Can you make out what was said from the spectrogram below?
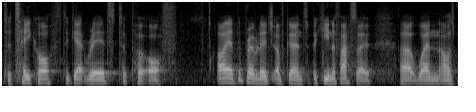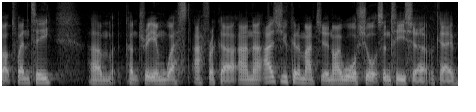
to take off, to get rid, to put off. I had the privilege of going to Burkina Faso uh, when I was about 20, um, country in West Africa. And uh, as you can imagine, I wore shorts and t shirt, okay?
